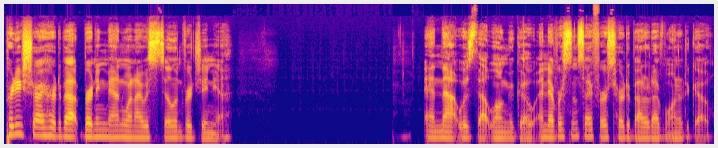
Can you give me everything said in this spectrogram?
Pretty sure I heard about Burning Man when I was still in Virginia and that was that long ago. And ever since I first heard about it, I've wanted to go.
